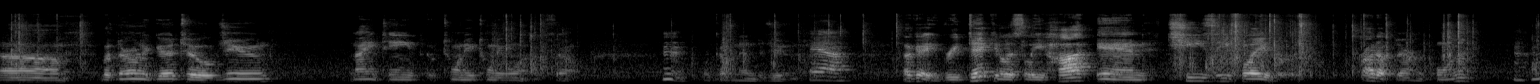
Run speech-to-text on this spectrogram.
Um, but they're only good till June nineteenth of twenty twenty one. So Hmm. we're coming into June. Yeah. Okay, ridiculously hot and cheesy flavor. Right up there in the corner. Mhm.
